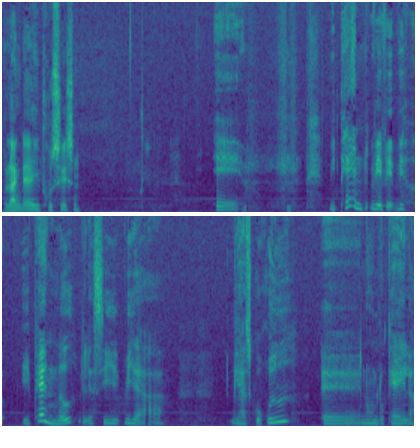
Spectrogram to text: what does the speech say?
Hvor langt er I i processen? Øh, vi, er pænt, vi, vi, vi, vi er pænt med, vil jeg sige. Vi, er, vi har skulle rydde øh, nogle lokaler.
